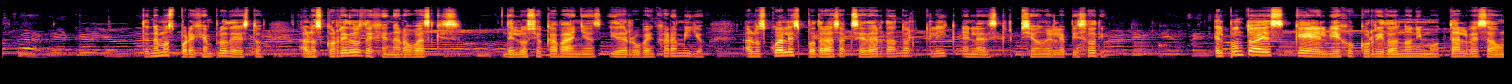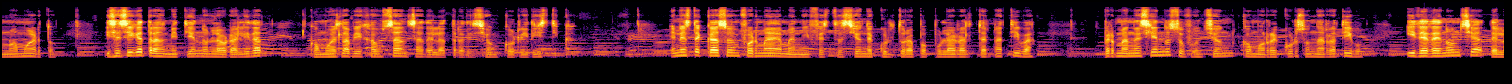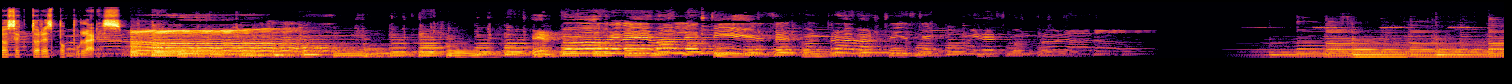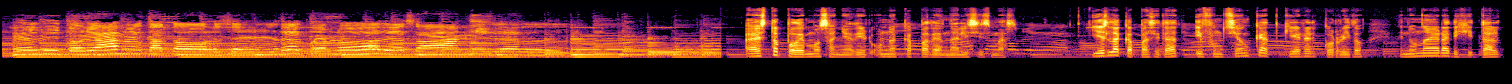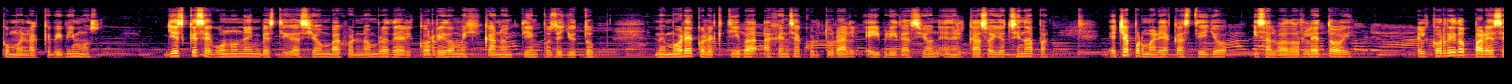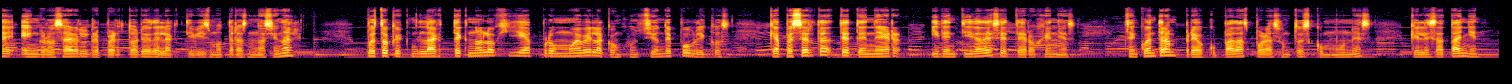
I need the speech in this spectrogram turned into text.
Tenemos por ejemplo de esto a los corridos de Genaro Vázquez, de Lucio Cabañas y de Rubén Jaramillo, a los cuales podrás acceder dando al clic en la descripción del episodio. El punto es que el viejo corrido anónimo tal vez aún no ha muerto y se sigue transmitiendo en la oralidad, como es la vieja usanza de la tradición corridística. En este caso en forma de manifestación de cultura popular alternativa, permaneciendo su función como recurso narrativo y de denuncia de los sectores populares. Vitoriano el 14 del pueblo de San Miguel. A esto podemos añadir una capa de análisis más, y es la capacidad y función que adquiere el corrido en una era digital como en la que vivimos. Y es que según una investigación bajo el nombre del corrido mexicano en tiempos de YouTube, Memoria Colectiva, Agencia Cultural e Hibridación en el caso Ayotzinapa, hecha por María Castillo y Salvador Letoy, el corrido parece engrosar el repertorio del activismo transnacional, puesto que la tecnología promueve la conjunción de públicos que a pesar de tener identidades heterogéneas, se encuentran preocupadas por asuntos comunes que les atañen,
